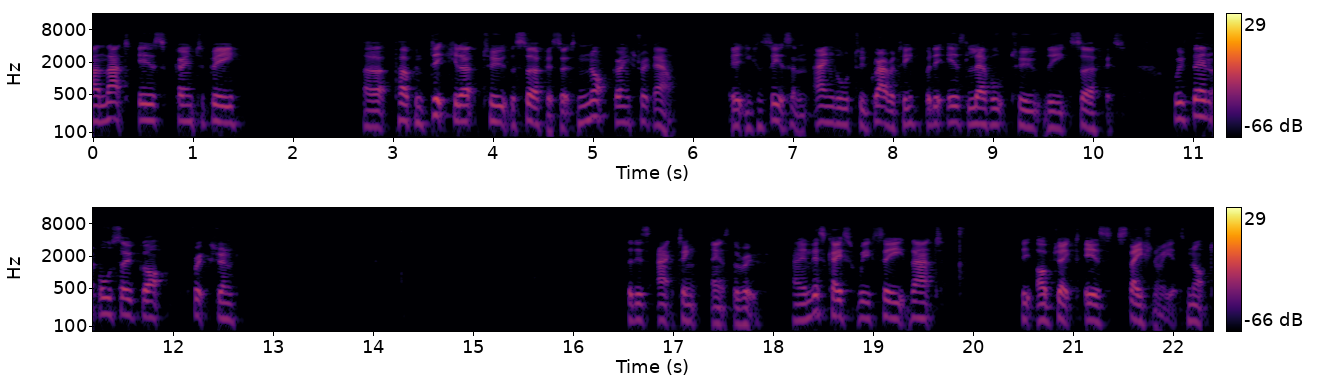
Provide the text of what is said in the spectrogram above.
and that is going to be uh, perpendicular to the surface, so it's not going straight down. It, you can see it's an angle to gravity, but it is level to the surface. We've then also got friction that is acting against the roof. And in this case, we see that the object is stationary, it's not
